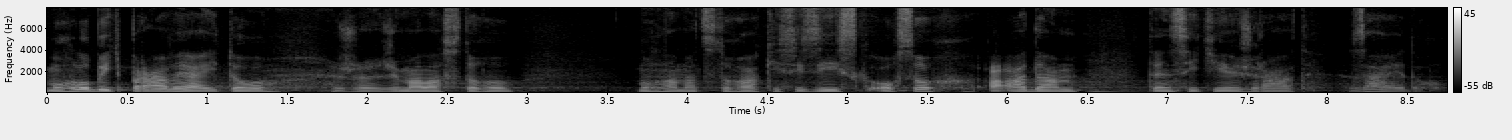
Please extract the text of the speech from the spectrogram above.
mohlo byť práve aj to, že, že mala z toho, mohla mať z toho akýsi získ osoch a Adam ten si tiež rád zajedol.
